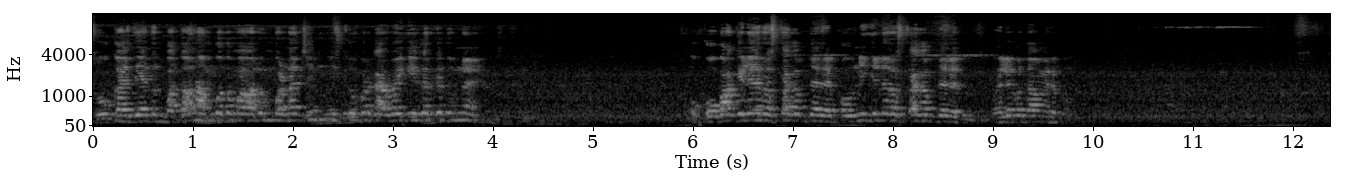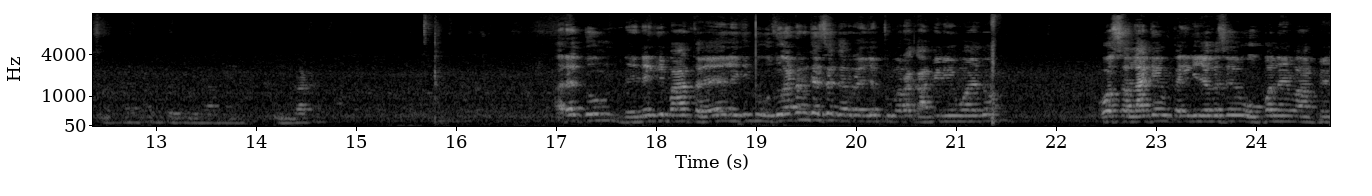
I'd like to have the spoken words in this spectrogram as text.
सो कर दिया तो बताओ ना, हमको तो मालूम पड़ना चाहिए किसके ऊपर कार्रवाई की करके तुमने। वो कोका के लिए रास्ता कब दे रहे? पौनी के लिए रास्ता कब दे रहे तुम? पहले बताओ मेरे को। अरे तुम देने की बात है, लेकिन तुम उद्घाटन कैसे कर रहे हो? जब तुम्हारा काम ही नहीं हुआ है तो? वो सलाह के कहीं की जगह से ओपन है वहाँ पे?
